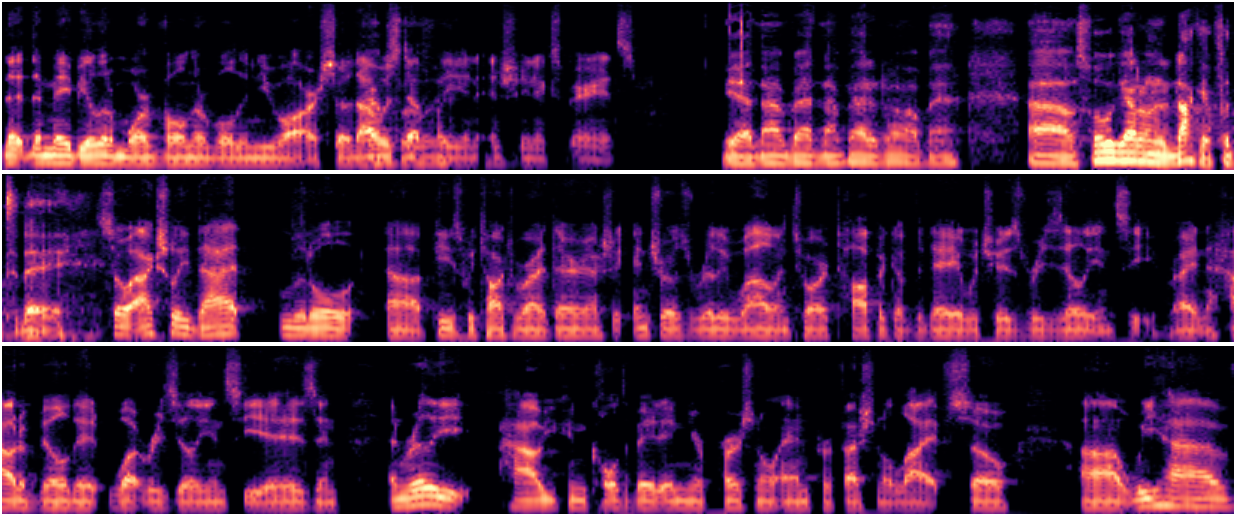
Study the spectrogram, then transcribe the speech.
that, that may be a little more vulnerable than you are. So that Absolutely. was definitely an interesting experience. Yeah, not bad, not bad at all, man. Uh, so what we got on the docket for today? So actually, that little uh, piece we talked about right there actually intros really well into our topic of the day, which is resiliency, right? And how to build it, what resiliency is, and and really how you can cultivate in your personal and professional life. So uh, we have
